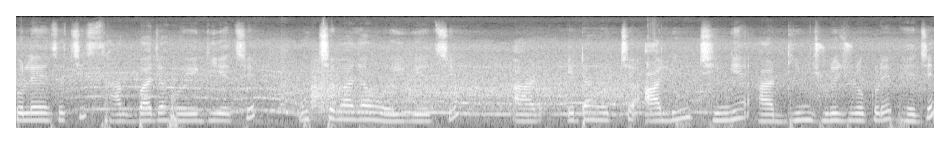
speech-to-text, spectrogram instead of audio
চলে এসেছি। শাক ভাজা হয়ে গিয়েছে, উচ্ছে ভাজা হয়ে গিয়েছে। আর এটা হচ্ছে আলু, ঝিঙে আর ডিম ঝুড়ো ঝুড়ো করে ভেজে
